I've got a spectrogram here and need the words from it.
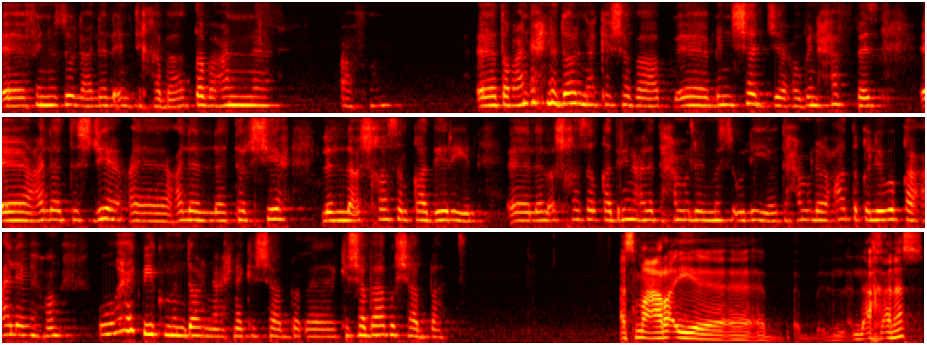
آه، في النزول على الانتخابات. طبعا عفوا. طبعا إحنا دورنا كشباب بنشجع وبنحفز على تشجيع على الترشيح للأشخاص القادرين للأشخاص القادرين على تحمل المسؤولية وتحمل العاتق اللي وقع عليهم. وهيك بيكون من دورنا إحنا كشاب كشباب وشابات. أسمع رأي آه، آه، الأخ أنس؟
